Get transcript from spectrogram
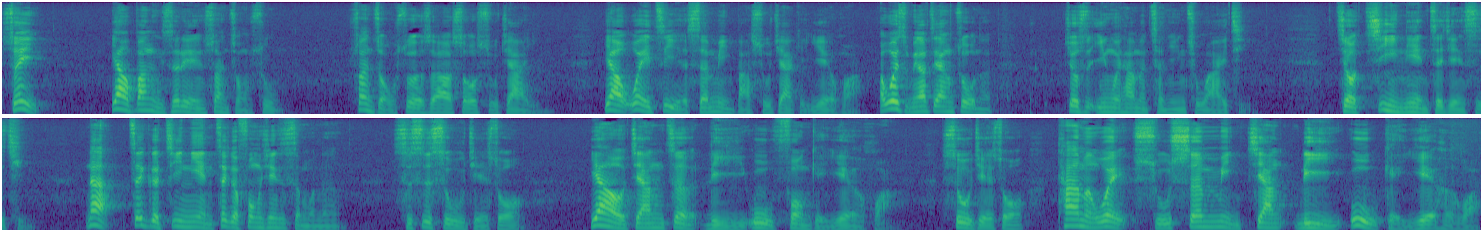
所以要帮以色列人算总数，算总数的时候要收赎价银，要为自己的生命把赎价给耶和华。啊，为什么要这样做呢？就是因为他们曾经出埃及，就纪念这件事情。那这个纪念，这个奉献是什么呢？十四、十五节说，要将这礼物奉给耶和华。十五节说。他们为赎生命将礼物给耶和华，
